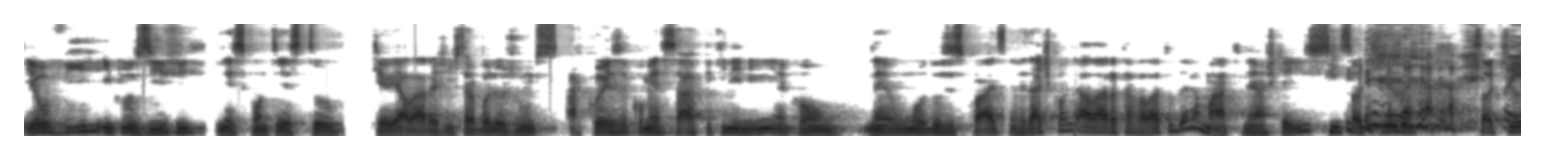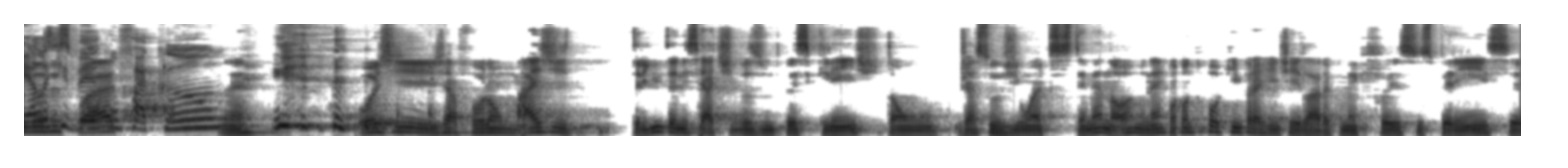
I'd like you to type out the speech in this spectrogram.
Eu vi, inclusive, nesse contexto que eu e a Lara a gente trabalhou juntos, a coisa começar pequenininha com né, uma ou duas squads. Na verdade, quando a Lara tava lá, tudo era mato, né? Acho que aí sim, só tinha, só tinha Foi ela que squads. veio com o facão. Né? Hoje já foram mais de 30 iniciativas junto com esse cliente, então já surgiu um ecossistema enorme, né? Conta um pouquinho pra gente aí, Lara, como é que foi a sua experiência,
